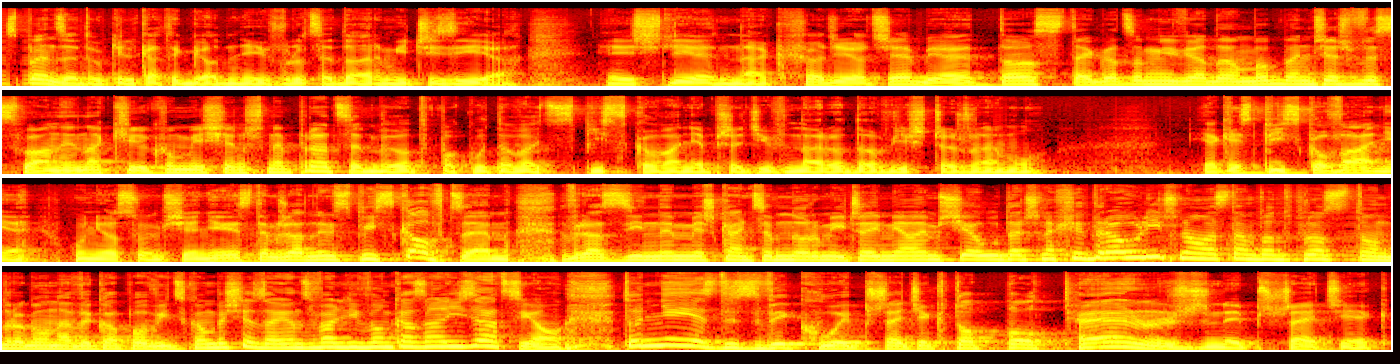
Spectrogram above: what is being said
Spędzę tu kilka tygodni i wrócę do armii Chizia. Jeśli jednak chodzi o ciebie, to z tego co mi wiadomo, będziesz wysłany na kilkumiesięczne prace, by odpokutować spiskowanie przeciw narodowi szczerzemu. Jakie spiskowanie? Uniosłem się. Nie jestem żadnym spiskowcem. Wraz z innym mieszkańcem Normiczej miałem się udać na hydrauliczną, a stamtąd prostą drogą na Wykopowicką, by się zająć waliwą kanalizacją. To nie jest zwykły przeciek, to potężny przeciek.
